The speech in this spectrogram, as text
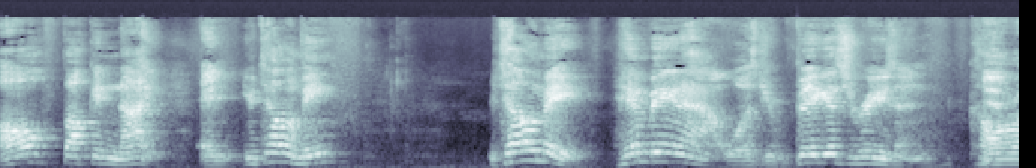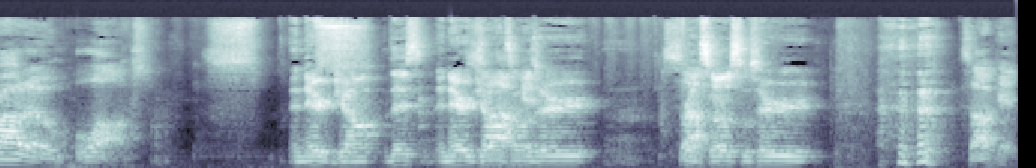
all fucking night. And you're telling me, you're telling me him being out was your biggest reason Colorado lost. And Eric John this and Erik Johnson was hurt. Suck it. Francouz was hurt. Suck it.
